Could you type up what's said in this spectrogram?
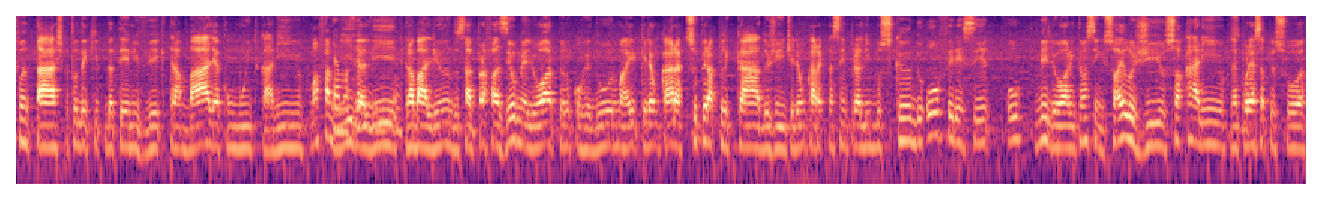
fantástica, toda a equipe da TNV que trabalha com muito carinho, uma família, é uma família. ali trabalhando, sabe, para fazer o melhor pelo corredor. O Maír, que ele é um cara super aplicado, gente, ele é um cara que tá sempre ali buscando oferecer o melhor. Então, assim, só elogio, só carinho né, por essa pessoa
